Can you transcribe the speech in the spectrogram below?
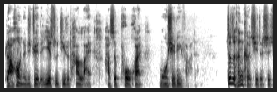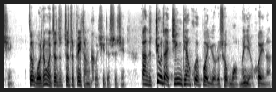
然后呢，就觉得耶稣基督他来，他是破坏摩西律法的，这是很可惜的事情。这我认为这是这是非常可惜的事情。但是就在今天，会不会有的时候我们也会呢？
